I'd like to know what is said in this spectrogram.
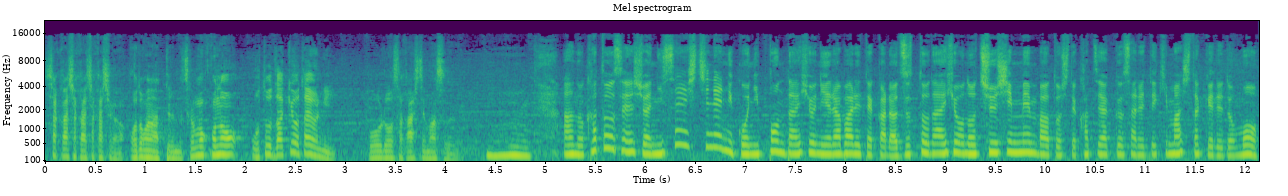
シャカシャカシャカシャカ音が鳴ってるんですけどもこの音だけを頼りにボールを探してます。うん。あの加藤選手は2007年にこう日本代表に選ばれてからずっと代表の中心メンバーとして活躍されてきましたけれども、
